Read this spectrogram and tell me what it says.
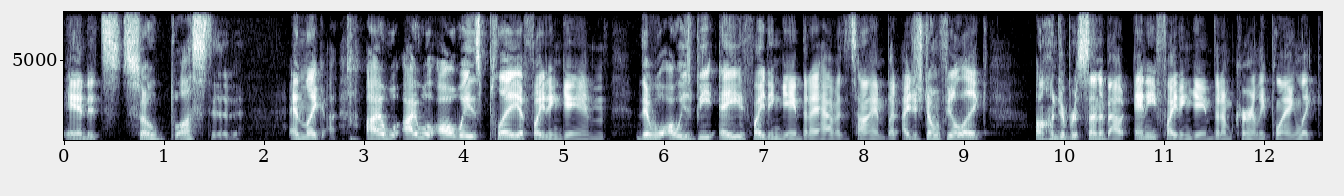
and it's so busted. And like I will I will always play a fighting game. There will always be a fighting game that I have at the time, but I just don't feel like 100% about any fighting game that I'm currently playing. Like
